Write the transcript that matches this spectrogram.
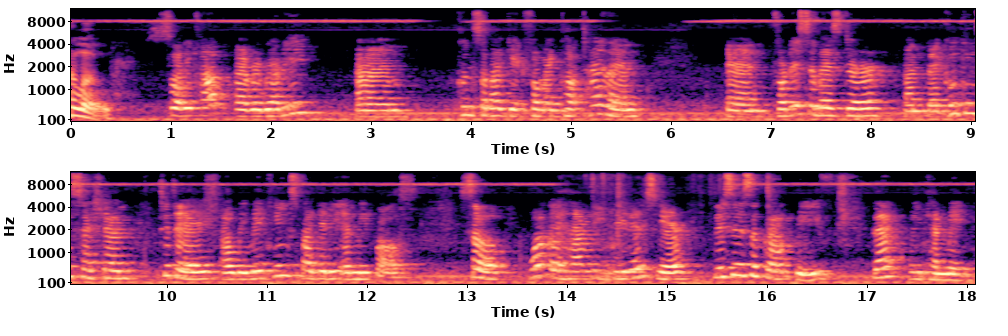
Hello. Sawadee Cup, everybody. I'm Kun Sabagit from Bangkok, Thailand. And for this semester and the cooking session, today I'll be making spaghetti and meatballs. So what I have the ingredients here, this is a ground beef that we can make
